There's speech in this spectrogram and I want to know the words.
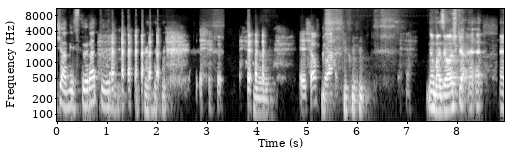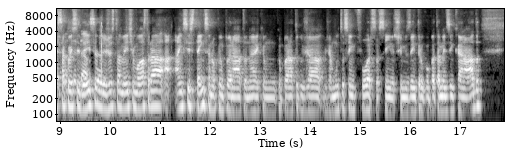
Já mistura tudo. É. Esse é um clássico. Não, mas eu acho que é, é, essa coincidência justamente mostra a, a, insistência no campeonato, né? Que é um campeonato já, já muito sem força, assim, os times entram completamente desencanados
